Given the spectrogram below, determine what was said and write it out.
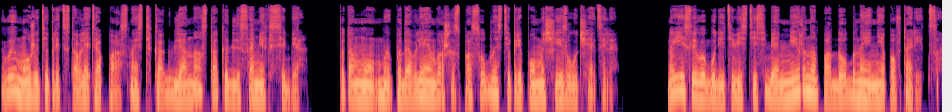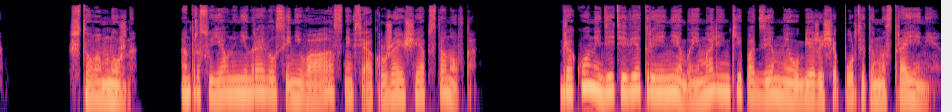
Вы можете представлять опасность как для нас, так и для самих себя, потому мы подавляем ваши способности при помощи излучателя. Но если вы будете вести себя мирно, подобное не повторится. Что вам нужно? Антрасу явно не нравился ни Ваас, ни вся окружающая обстановка. Драконы — дети ветра и неба, и маленькие подземные убежища портят им настроение.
